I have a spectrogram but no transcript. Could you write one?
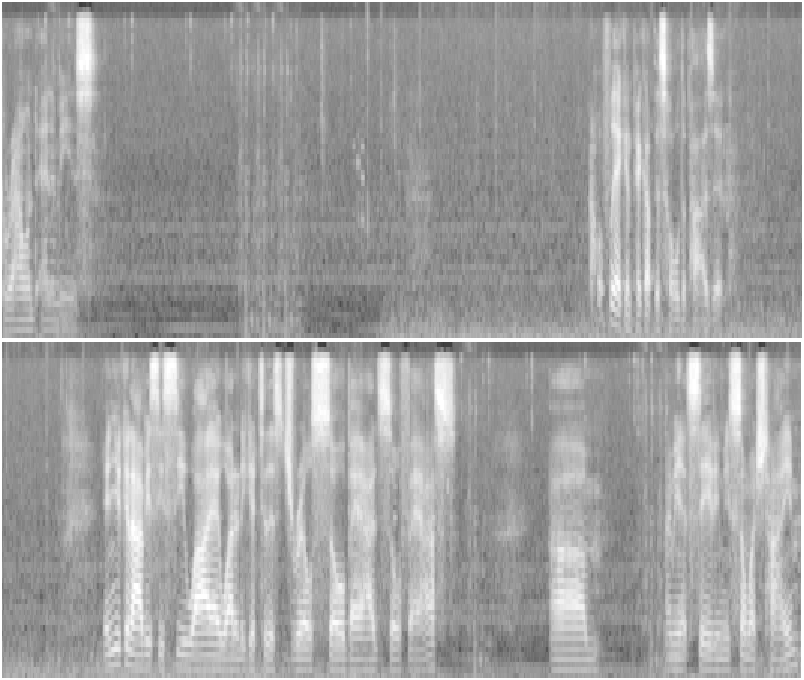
ground enemies. Hopefully I can pick up this whole deposit. And you can obviously see why I wanted to get to this drill so bad, so fast. Um, I mean, it's saving me so much time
